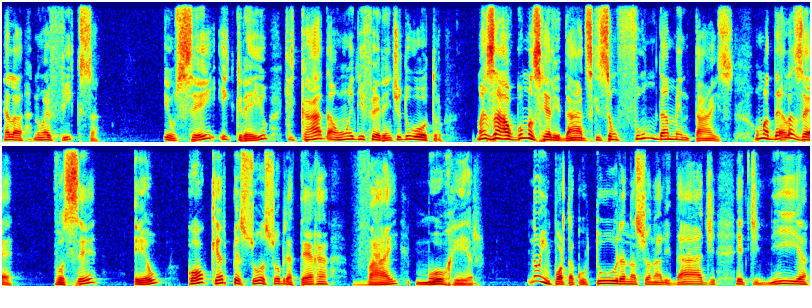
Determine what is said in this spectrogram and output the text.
ela não é fixa. Eu sei e creio que cada um é diferente do outro, mas há algumas realidades que são fundamentais. Uma delas é: você, eu, qualquer pessoa sobre a terra vai morrer. Não importa a cultura, nacionalidade, etnia,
